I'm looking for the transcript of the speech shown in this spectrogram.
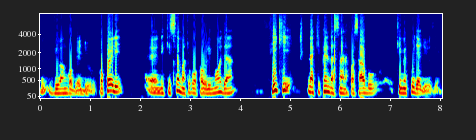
viwango vya juu kwa kweli. e, nikisema tu kwa kauli moja, hiki nakipenda sana kwa sababu kimekuja juzi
